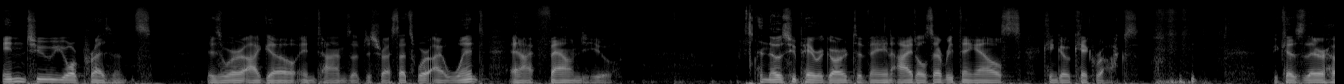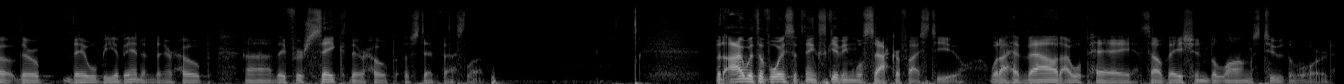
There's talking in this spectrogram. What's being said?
into your presence is where I go in times of distress. That's where I went and I found you. And those who pay regard to vain idols, everything else can go kick rocks. because their hope, their, they will be abandoned. Their hope, uh, they forsake their hope of steadfast love. But I, with a voice of thanksgiving, will sacrifice to you. What I have vowed, I will pay. Salvation belongs to the Lord.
